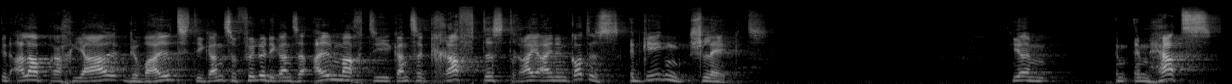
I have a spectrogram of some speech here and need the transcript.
in aller Brachialgewalt die ganze Fülle, die ganze Allmacht, die ganze Kraft des dreieinen Gottes entgegenschlägt. Hier im, im, im Herz,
